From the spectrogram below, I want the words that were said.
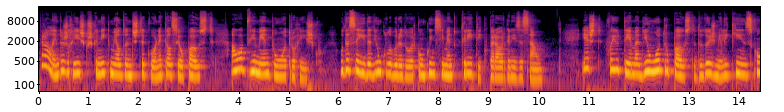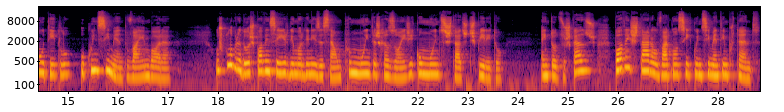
Para além dos riscos que Nick Milton destacou naquele seu post, Há obviamente um outro risco, o da saída de um colaborador com conhecimento crítico para a organização. Este foi o tema de um outro post de 2015 com o título O conhecimento vai embora. Os colaboradores podem sair de uma organização por muitas razões e com muitos estados de espírito. Em todos os casos, podem estar a levar consigo conhecimento importante,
